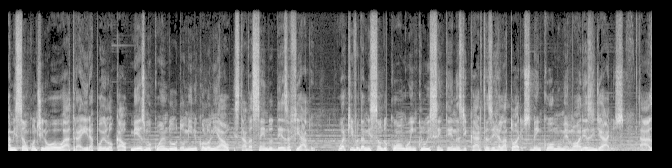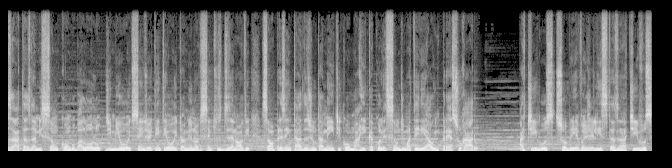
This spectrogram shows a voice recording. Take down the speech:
A missão continuou a atrair apoio local mesmo quando o domínio colonial estava sendo desafiado. O arquivo da Missão do Congo inclui centenas de cartas e relatórios, bem como memórias e diários. As atas da Missão Congo Balolo de 1888 a 1919 são apresentadas juntamente com uma rica coleção de material impresso raro. Artigos sobre evangelistas nativos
